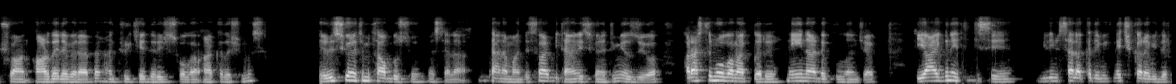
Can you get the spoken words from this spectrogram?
şu an Arda ile beraber hani Türkiye derecesi olan arkadaşımız e, risk yönetimi tablosu mesela. Bir tane maddesi var, bir tane risk yönetimi yazıyor. Araştırma olanakları, neyi nerede kullanacak? Yaygın etkisi, bilimsel akademik ne çıkarabilir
